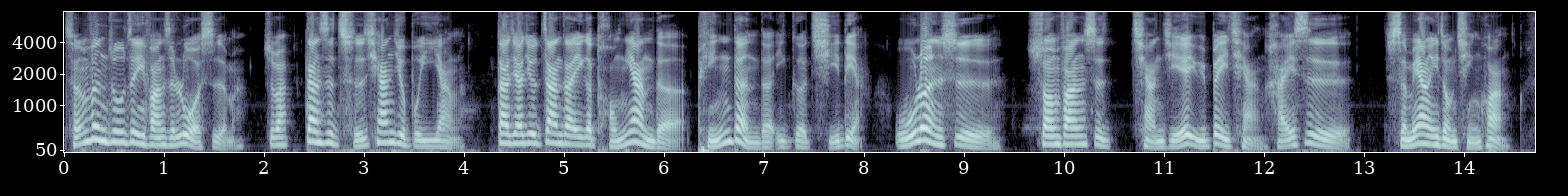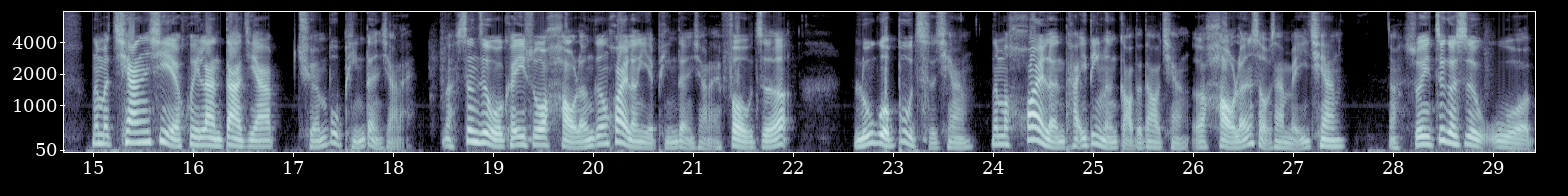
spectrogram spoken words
陈凤珠这一方是弱势嘛，是吧？但是持枪就不一样了，大家就站在一个同样的平等的一个起点，无论是双方是抢劫与被抢，还是。什么样一种情况，那么枪械会让大家全部平等下来？那甚至我可以说，好人跟坏人也平等下来。否则，如果不持枪，那么坏人他一定能搞得到枪，而好人手上没枪啊。所以这个是我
